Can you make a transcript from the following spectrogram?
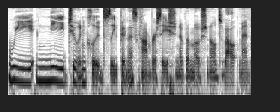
we need to include sleep in this conversation of emotional development.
